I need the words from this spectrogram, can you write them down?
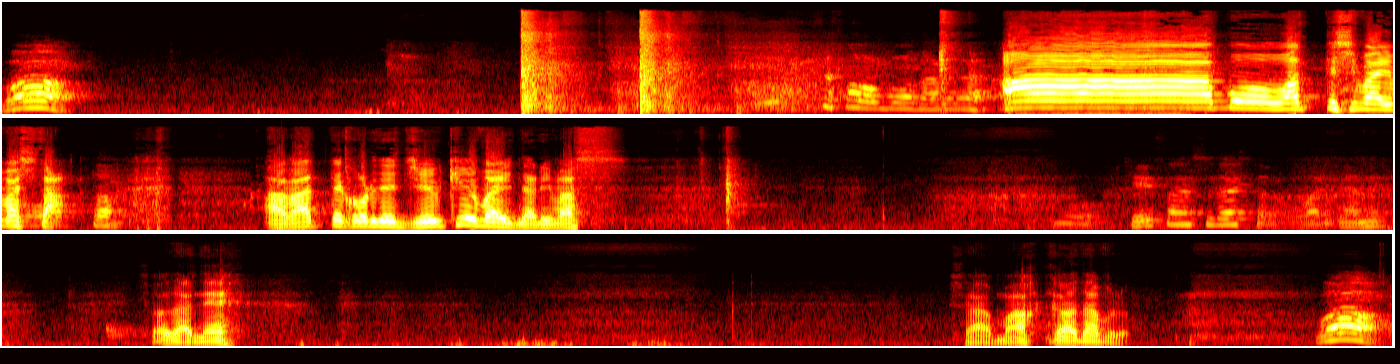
ーわあもうダメだ。もう終わってしまいました。も上がってこれで19倍になります。う計算しだしたら終わりだね。そうだね。さあ、マークカーダブル。わ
